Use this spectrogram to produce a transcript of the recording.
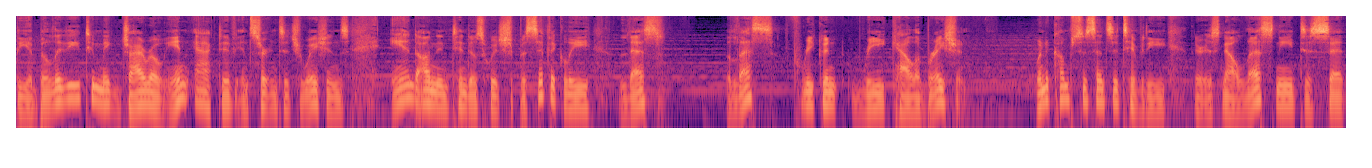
the ability to make gyro inactive in certain situations, and on Nintendo Switch specifically, less less frequent recalibration. When it comes to sensitivity, there is now less need to set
